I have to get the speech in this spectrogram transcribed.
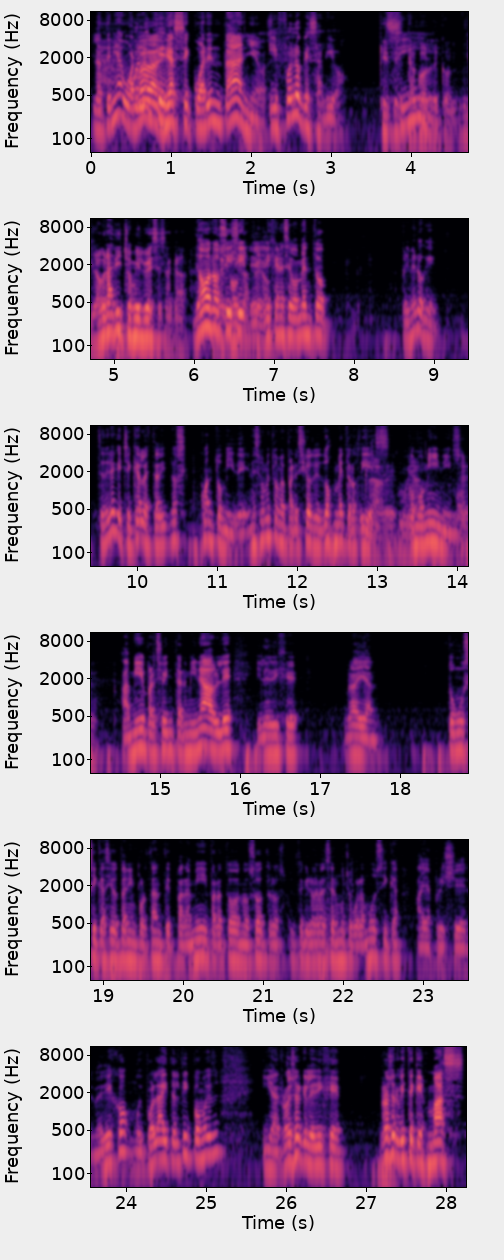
la tenía guardada que- desde hace 40 años. Y fue lo que salió. que te- Sí. te acordé con- lo habrás dicho mil veces acá No, no, sí, sí. podcast, pero- dije en ese momento, primero que tendría que chequear la estadística, no sé cuánto mide. En ese momento me pareció de 2 metros 10, Claro, es muy como alto, mínimo. sí. A mí me pareció interminable y le dije, Brian, tu música ha sido tan importante para mí y para todos nosotros. Yo te quiero agradecer mucho por la música. I appreciate. Me dijo, muy polite el tipo. muy- Y a Roger que le dije, Roger, viste que es más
